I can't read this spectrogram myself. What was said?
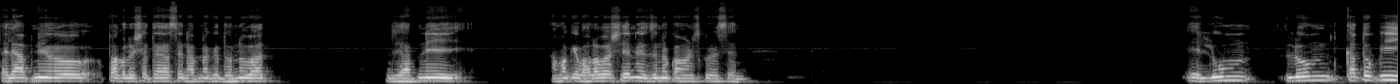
তাহলে আপনিও পাগলের সাথে আছেন, আপনাকে ধন্যবাদ। যে আপনি আমাকে ভালোবাসেন এর জন্য কমেন্টস করেছেন। এই লুম লুম কাতপি,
